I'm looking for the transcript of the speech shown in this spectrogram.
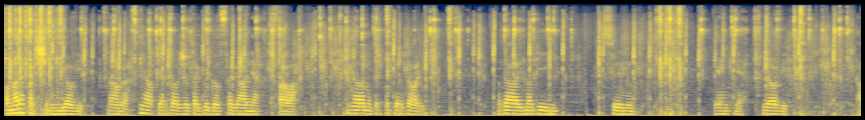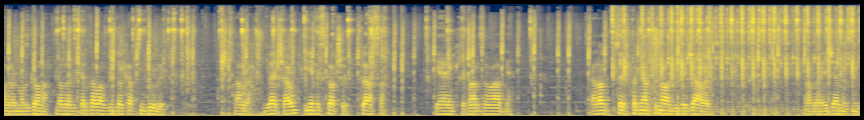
Ona refaks się. Dobra, ja pierdolę, że tak długo fragalnia trwała. Zaraz mnie coś popierdoli. No dali, no gin. Synu. Pięknie. Jowi. Dobra, no zgona. Dobra, wypierdalam z nim do craftingowy. Dobra, wleciał i nie wyskoczył. Klasa. Pięknie, bardzo ładnie. Ale on już pewnie antynogi, wiedziałem. Dobra, jedziemy z nim.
